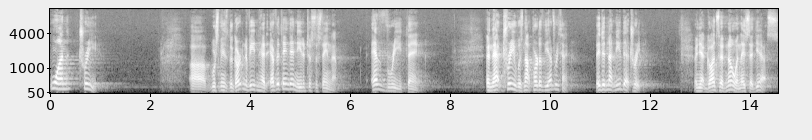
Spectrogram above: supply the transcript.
One tree. Uh, which means the Garden of Eden had everything they needed to sustain them. Everything. And that tree was not part of the everything. They did not need that tree. And yet God said no, and they said yes.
